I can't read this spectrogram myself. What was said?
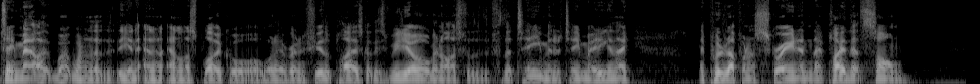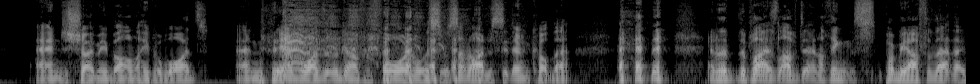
team, one of the, the analyst bloke or, or, whatever, and a few of the players got this video organised for the for the team in a team meeting, and they they put it up on a screen and they played that song, and just showed me bowling a heap of wides and know, wides that were going for four and all this sort of stuff. And I to sit there and cop that. and the, the, players loved it. And I think probably after that, they,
